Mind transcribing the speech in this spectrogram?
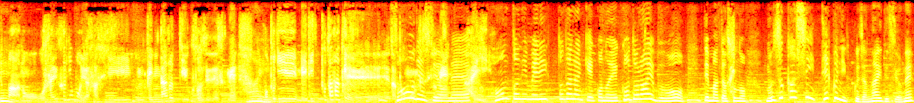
えまあ、あのお財布にも優しい運転になるっていうことでですね、はい、本当にメリットだらけだと思うんですよね。そうですよね、はい、本当にメリットだらけこのエコドライブをでまたその難しいテクニックじゃないですよね。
